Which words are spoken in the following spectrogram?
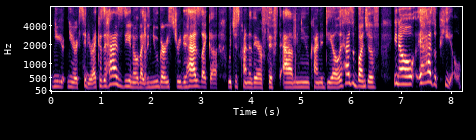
New York, New York City, right? Because it has, you know, like the Newbury Street. It has like a, which is kind of their Fifth Avenue kind of deal. It has a bunch of, you know, it has appeal.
